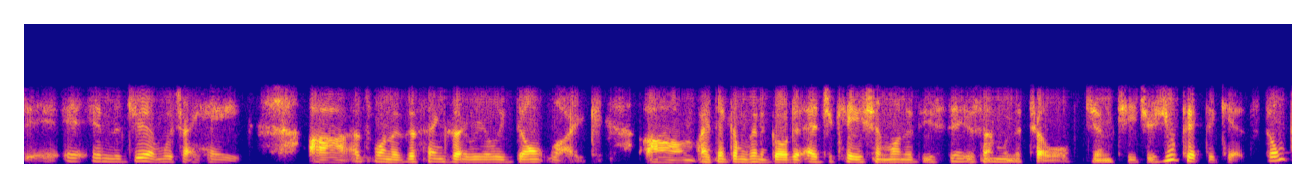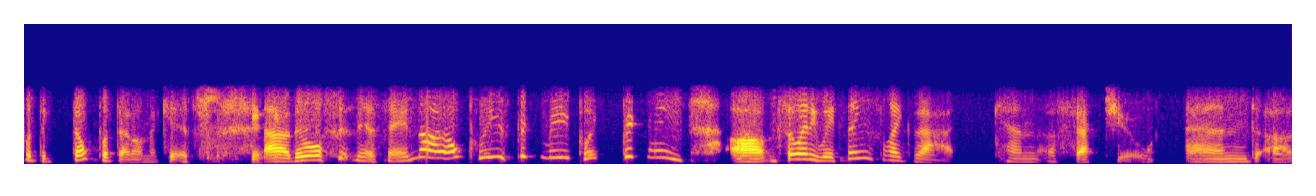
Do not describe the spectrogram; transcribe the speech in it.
in the gym, which I hate. Uh, that's one of the things I really don't like. Um, I think I'm going to go to education one of these days. I'm going to tell all the gym teachers, "You pick the kids. Don't put the don't put that on the kids." Uh, they're all sitting there saying, "No, no, please pick me, pick pick me." Um, so anyway, things like that can affect you, and uh,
